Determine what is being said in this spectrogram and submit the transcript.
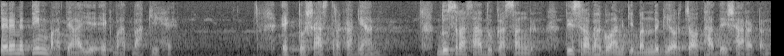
तेरे में तीन बातें आई है एक बात बाकी है। एक तो शास्त्र का ज्ञान, दूसरा साधु का संग, तीसरा भगवान की बंदगी और चौथा देशा रटन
